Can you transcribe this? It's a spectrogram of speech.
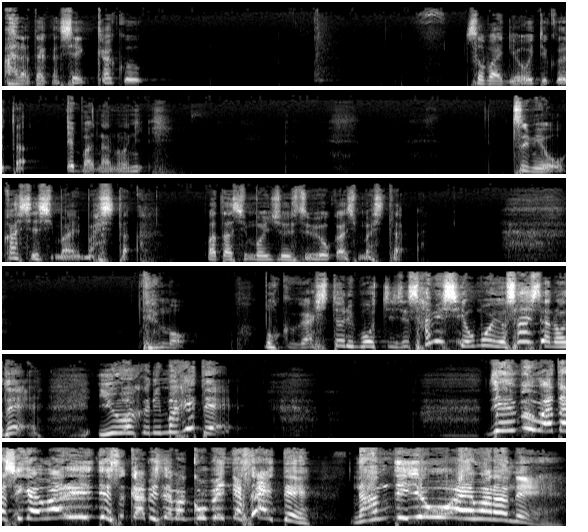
あなたがせっかくそばに置いてくれたエヴァなのに罪を犯してしまいました。私も一緒に罪を犯しました。でも僕が一人ぼっちで寂しい思いをさしたので誘惑に負けて全部私が悪いんです。神様ごめんなさいってなんでよう謝らねん。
